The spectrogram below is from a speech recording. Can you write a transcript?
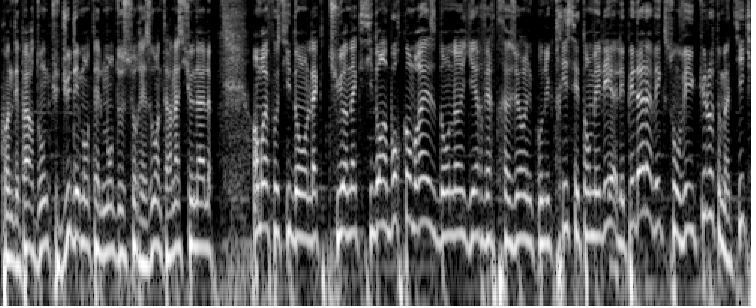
Point de départ donc du démantèlement de ce réseau international. En bref aussi dans l'actu, un accident à Bourg-en-Bresse dont l'un hier vers 13h, une conductrice est emmêlée les pédales avec son véhicule automatique.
